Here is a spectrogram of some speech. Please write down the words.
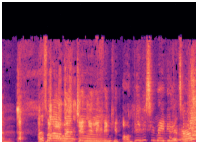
him. That's No, why I was went, genuinely mm. thinking, oh, BBC Radio. All right.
